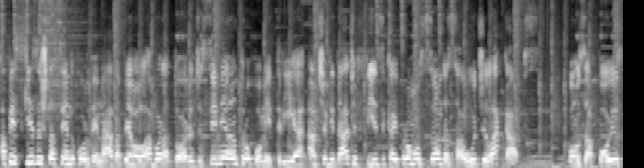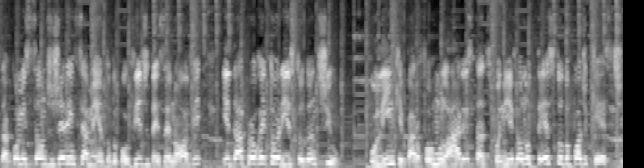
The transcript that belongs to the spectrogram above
A pesquisa está sendo coordenada pelo Laboratório de Cineantropometria, Atividade Física e Promoção da Saúde, LACAPS com os apoios da Comissão de Gerenciamento do Covid-19 e da Proreitoria Estudantil. O link para o formulário está disponível no texto do podcast.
